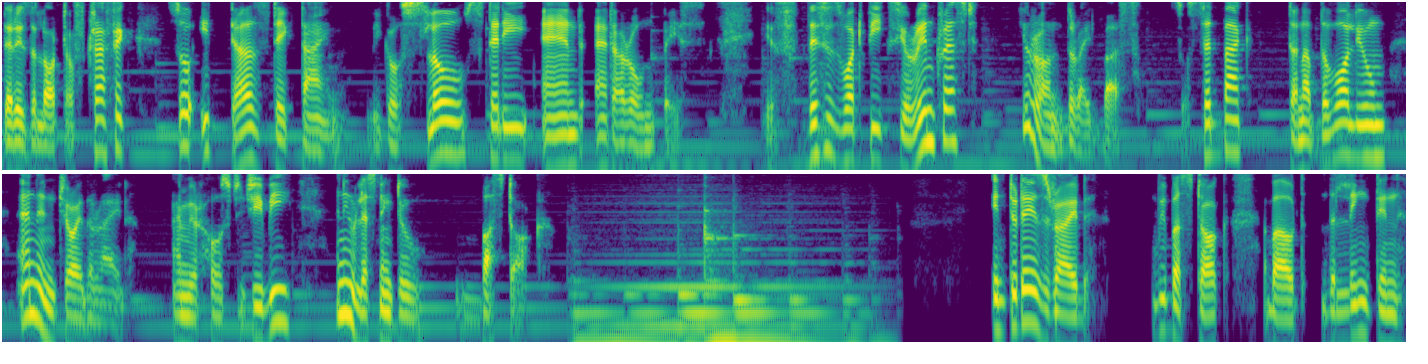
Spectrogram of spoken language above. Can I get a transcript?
there is a lot of traffic so it does take time. We go slow, steady, and at our own pace. If this is what piques your interest, you're on the right bus. So sit back, turn up the volume, and enjoy the ride. I'm your host, GB, and you're listening to Bus Talk. In today's ride, we must talk about the LinkedIn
